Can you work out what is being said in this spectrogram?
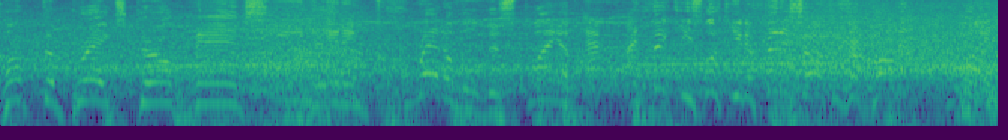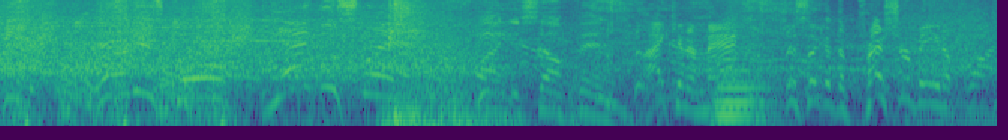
Pump the brakes, girl pants. An incredible display of. I think he's looking to finish off his opponent. Right here. There it is, Cole. The angle slam. Find yourself in. I can imagine. Just look at the pressure being applied.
